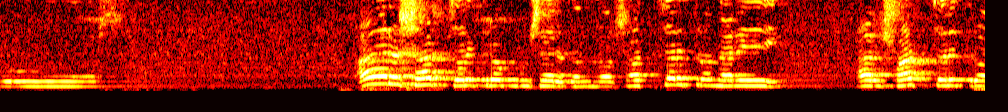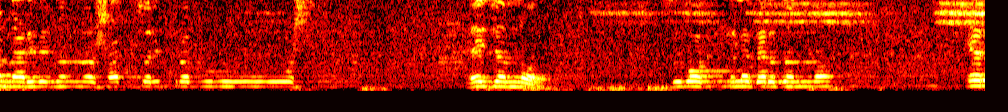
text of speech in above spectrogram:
পুরুষ। আর সৎ চরিত্র পুরুষের জন্য সৎ চরিত্র নারী, আর সৎ চরিত্র নারীর জন্য সৎ চরিত্র পুরুষ। এই জন্য যুবক ছেলেদের জন্য। এর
